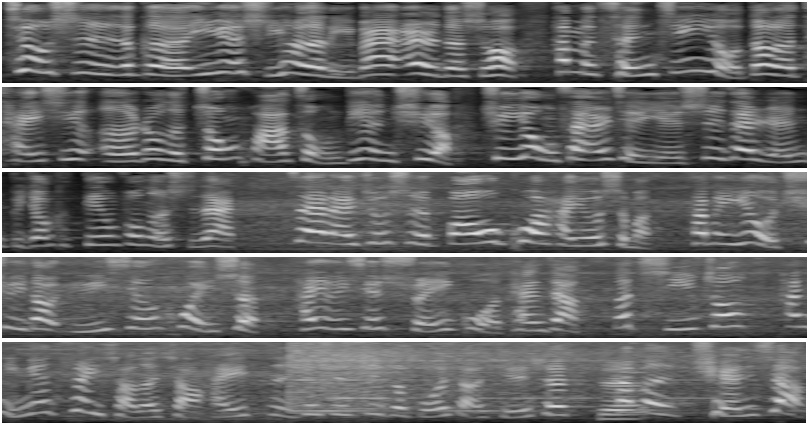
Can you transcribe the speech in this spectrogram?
就是那个一月十一号的礼拜二的时候，他们曾经有到了台西鹅肉的中华总店去哦，去用餐，而且也是在人比较巅峰的时代。再来就是包括还有什么，他们也有去到鱼仙会社，还有一些水果摊这样。那其中它里面最小的小孩子就是是一个国小。学生，他们全校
